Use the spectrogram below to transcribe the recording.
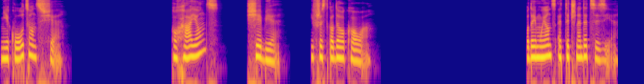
nie kłócąc się, kochając siebie i wszystko dookoła, podejmując etyczne decyzje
